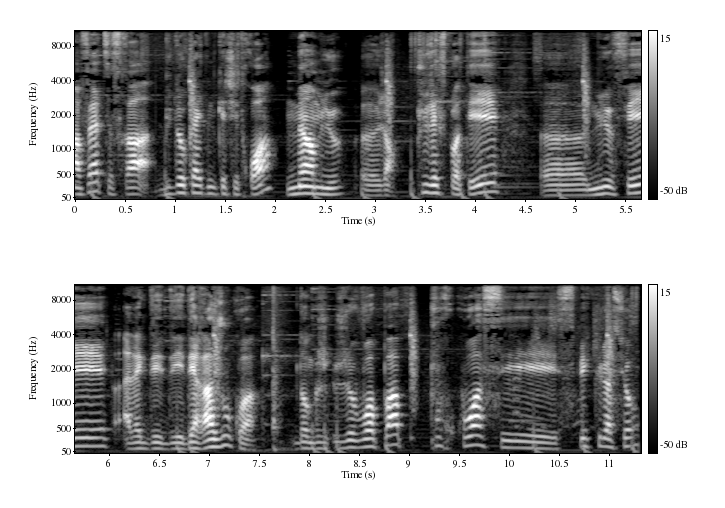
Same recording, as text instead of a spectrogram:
en fait, ce sera Budokai Tenkaichi 3, mais en mieux. genre, plus exploité, mieux fait, avec des, des, rajouts, quoi. Donc, je, vois pas pourquoi ces spéculations.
